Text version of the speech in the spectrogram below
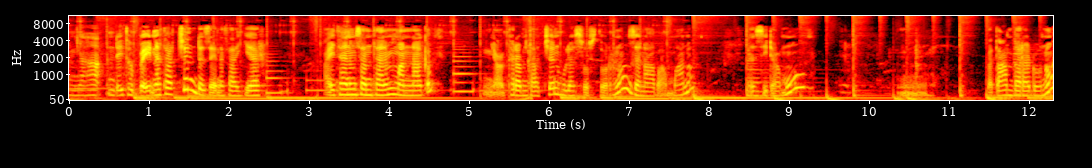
እኛ እንደ ኢትዮጵያዊነታችን እንደዚህ አይነት አየር አይተንም ሰምተንም አናቅም። ክረምታችን ሁለት ሶስት ወር ነው፣ ዝናባማ ነው። እዚህ ደግሞ በጣም በረዶ ነው፣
